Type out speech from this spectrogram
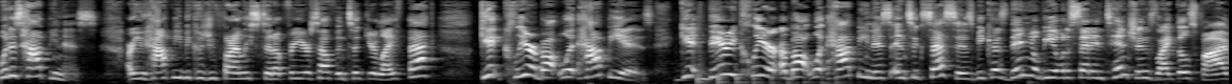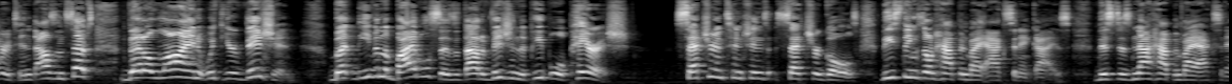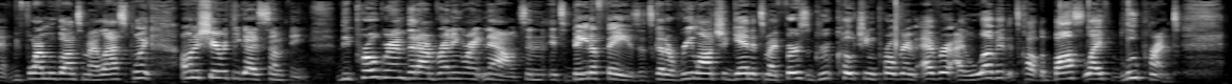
what is happiness? Are you happy because you finally stood up for yourself and took your life back? Get clear about what happy is. Get very clear about what happiness and success is because then you'll be able to set intentions like those five or ten thousand steps that align with your vision. But even the bible says without a vision the people will perish Set your intentions, set your goals. These things don't happen by accident, guys. This does not happen by accident. Before I move on to my last point, I want to share with you guys something. The program that I'm running right now, it's in its beta phase. It's going to relaunch again. It's my first group coaching program ever. I love it. It's called the Boss Life Blueprint.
